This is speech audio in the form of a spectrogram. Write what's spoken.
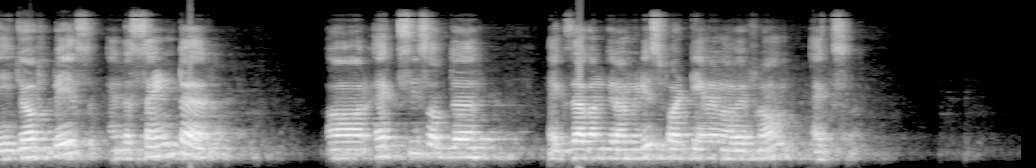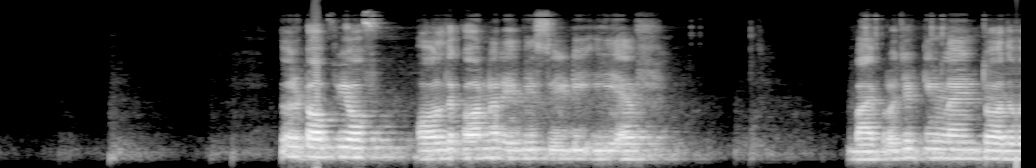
edge of base and the center or axis of the hexagon pyramid is 40 mm away from X. So the top view of all the corner A, B, C, D, E, F by projecting line to the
